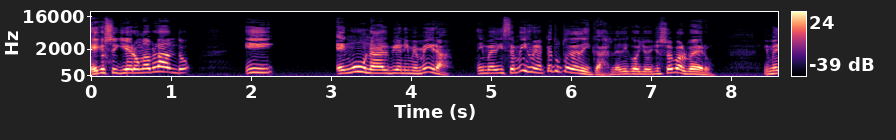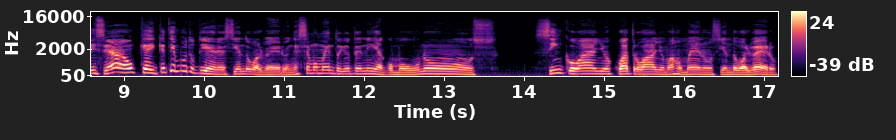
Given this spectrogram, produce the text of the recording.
ellos siguieron hablando y en una él viene y me mira y me dice, mijo, ¿y a qué tú te dedicas? Le digo yo, yo soy barbero. Y me dice, ah, ok, ¿qué tiempo tú tienes siendo barbero? En ese momento yo tenía como unos cinco años, cuatro años más o menos siendo barbero.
